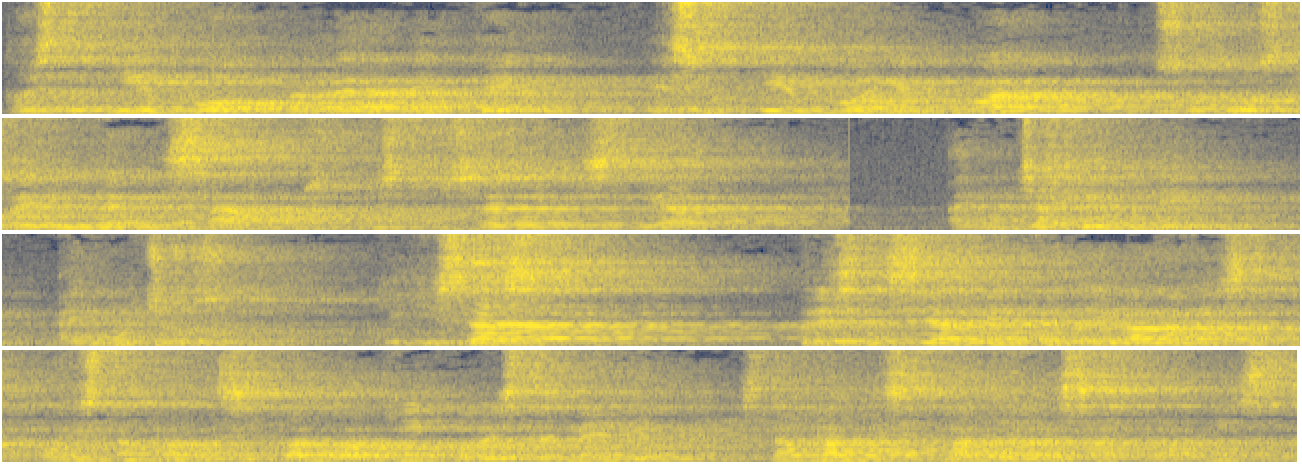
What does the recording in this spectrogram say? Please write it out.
Todo este tiempo verdaderamente es un tiempo en el cual nosotros revitalizamos nuestro ser cristiano. Hay mucha gente, hay muchos que quizás presencialmente no iban a misa, hoy están participando aquí por este medio, están participando en la Santa Misa.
